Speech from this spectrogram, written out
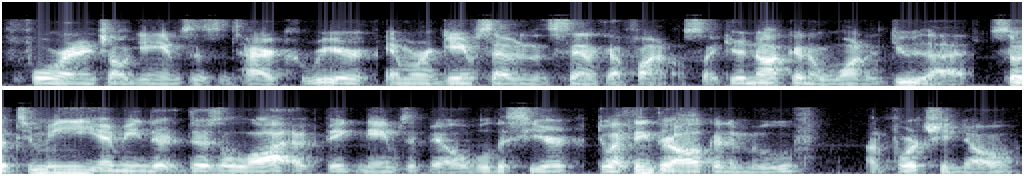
four NHL games his entire career and we're in game seven of the Stanley Cup finals. Like, you're not going to want to do that. So to me, I mean, there, there's a lot of big names available this year. Do I think they're all going to move? Unfortunately, no.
